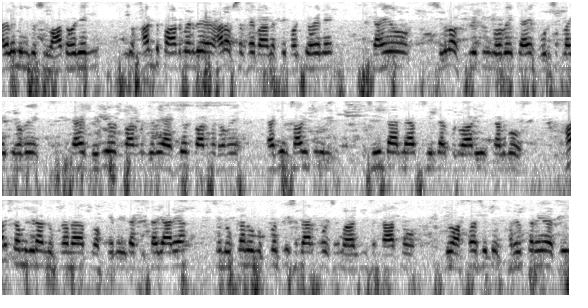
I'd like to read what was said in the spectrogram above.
ਅਗਲੇ ਮਹੀਨੇ ਤੋਂ ਸ਼ੁਰੂਆਤ ਹੋ ਜਾਏਗੀ। ਜੋ ਹਰ ਡਿਪਾਰਟਮੈਂਟ ਦੇ, ਹਰ ਅਫਸਰ ਸਾਹਿਬਾਨ ਇੱਥੇ ਪਹੁੰਚੇ ਹੋਏ ਨੇ। ਚਾਹੇ ਉਹ ਸਿਵਲ ਹਸਪੀਟਲ ਹੋਵੇ, ਚਾਹੇ ਫੂਡ ਸਪਲਾਈ ਦੀ ਹੋਵੇ, ਚਾਹੇ ਵੀਡੀਓ ਡਿਪਾਰਟਮੈਂਟ ਦੀ ਹੋਵੇ ਐਸਡੀਓ ਡਿਪਾਰਟਮੈਂਟ ਹੋਵੇ ਐਸਡੀਐਮ ਸਾਹਿਬ ਦੀ ਟੀਮ ਤਹਿਸੀਲਦਾਰ ਨਾਇਬ ਤਹਿਸੀਲਦਾਰ, ਪਟਵਾਰੀ ਕਨਗੋ ਹਰ ਕੰਮ ਜਿਹੜਾ ਲੋਕਾਂ ਦਾ ਮੌਕੇ ਤੇ ਜਿਹੜਾ ਕੀਤਾ ਜਾ ਰਿਹਾ। ਸੋ ਲੋਕਾਂ ਨੂੰ ਮੁੱਖ ਮੰਤਰੀ ਸਰਦਾਰ ਭਗਵੰਤ ਸਿੰਘ ਮਾਨ ਜੀ ਸਰਕਾਰ ਤੋਂ ਜੋ ਆਸਾ ਸੀ ਤੇ ਖਰੇ ਉਤਰ ਰਹੇ ਹਾਂ ਅਸੀਂ,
